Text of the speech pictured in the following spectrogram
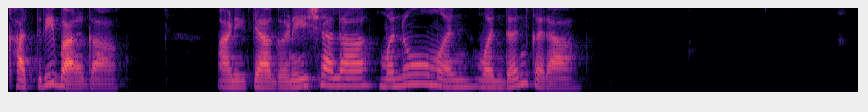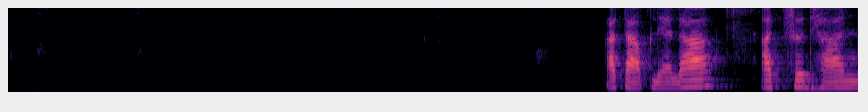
खात्री बाळगा आणि त्या गणेशाला मनोमन वंदन करा. आता आपल्याला आजचं ध्यान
